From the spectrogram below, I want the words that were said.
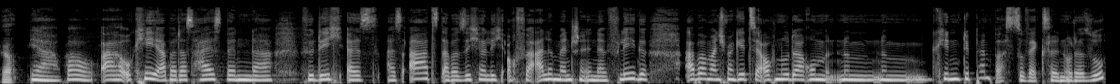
Ja. Ja, wow. Ah, okay, aber das heißt, wenn da für dich als, als Arzt, aber sicherlich auch für alle Menschen in der Pflege, aber manchmal geht's ja auch nur darum, einem, einem Kind die Pampers zu wechseln oder so.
